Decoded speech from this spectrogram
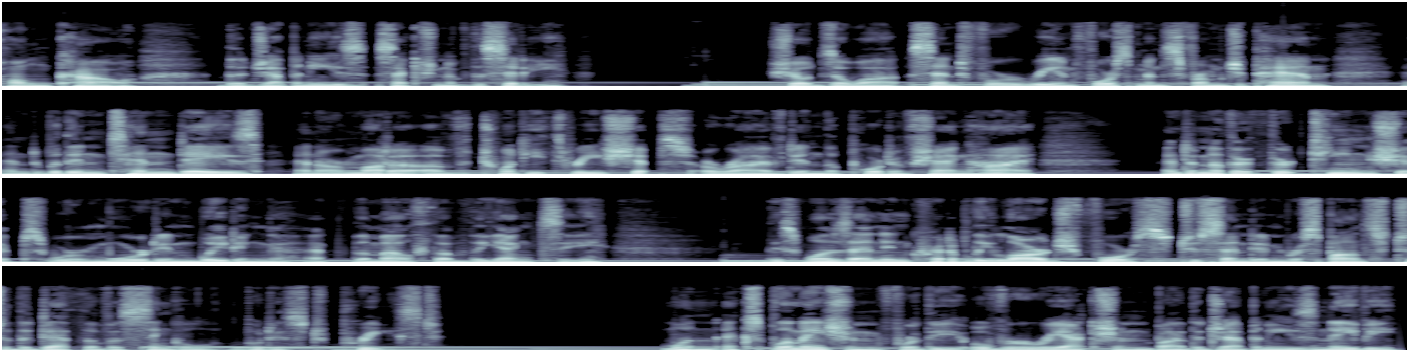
Hongkou, the Japanese section of the city. Shiozawa sent for reinforcements from Japan, and within 10 days, an armada of 23 ships arrived in the port of Shanghai, and another 13 ships were moored in waiting at the mouth of the Yangtze. This was an incredibly large force to send in response to the death of a single Buddhist priest. One explanation for the overreaction by the Japanese Navy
